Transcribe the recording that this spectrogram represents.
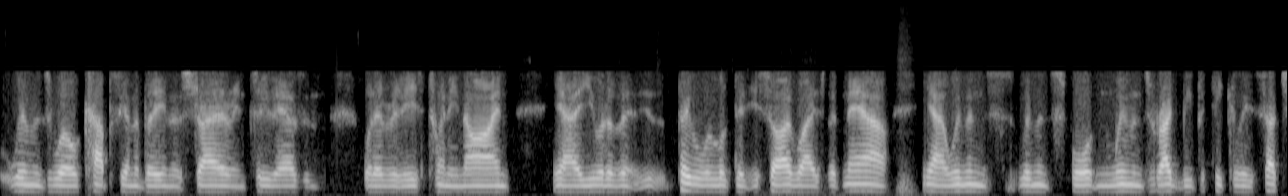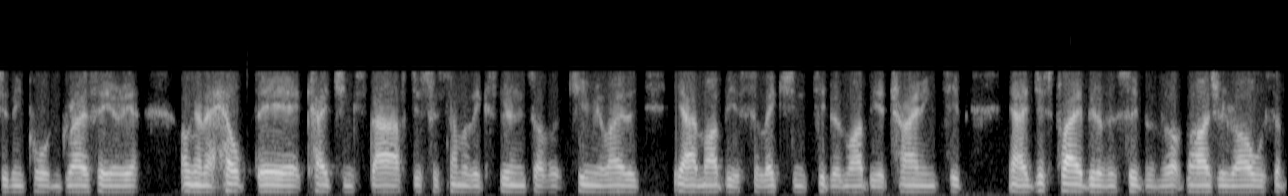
Women's World Cup's going to be in Australia in 2000, whatever it is, 29. you know, you would have people would have looked at you sideways. But now, you know, women's women's sport and women's rugby particularly is such an important growth area. I'm going to help their coaching staff just with some of the experience I've accumulated. Yeah, it might be a selection tip, it might be a training tip. You know, just play a bit of a supervisory role with them.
